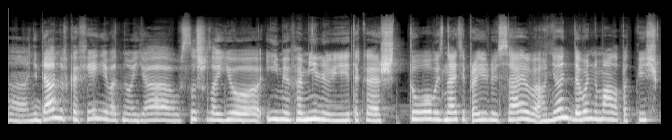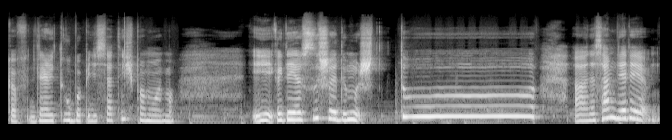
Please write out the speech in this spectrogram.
А, недавно в кофейне в одной я услышала ее имя, фамилию, и такая, что вы знаете про Юлию Исаева? А у нее довольно мало подписчиков для Ютуба, 50 тысяч, по-моему. И когда я услышала, я думаю, что... А, на самом деле,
